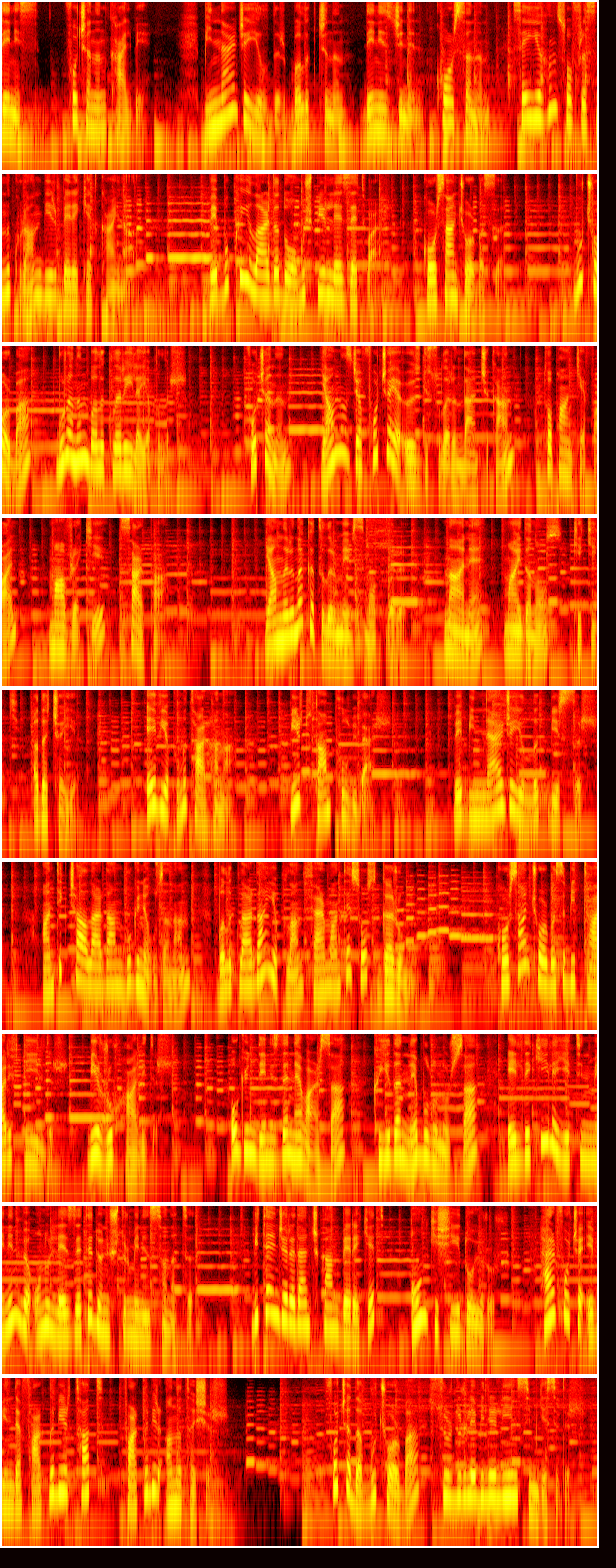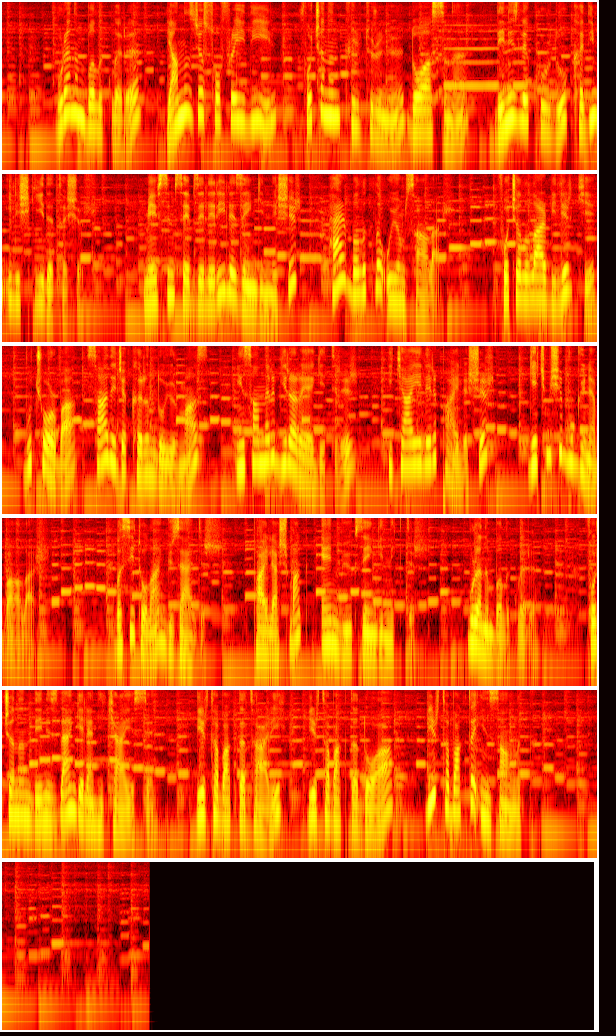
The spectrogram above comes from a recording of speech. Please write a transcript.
Deniz, Foça'nın kalbi. Binlerce yıldır balıkçının, denizcinin, korsanın, seyyahın sofrasını kuran bir bereket kaynağı. Ve bu kıyılarda doğmuş bir lezzet var. Korsan çorbası. Bu çorba buranın balıklarıyla yapılır. Foça'nın yalnızca Foça'ya özgü sularından çıkan topan kefal, mavraki, sarpa. Yanlarına katılır mevsim otları. Nane, maydanoz, kekik, adaçayı. Ev yapımı tarhana. Bir tutam pul biber. Ve binlerce yıllık bir sır. Antik çağlardan bugüne uzanan, balıklardan yapılan fermante sos garum. Korsan çorbası bir tarif değildir, bir ruh halidir. O gün denizde ne varsa, kıyıda ne bulunursa, eldekiyle yetinmenin ve onu lezzete dönüştürmenin sanatı. Bir tencereden çıkan bereket 10 kişiyi doyurur. Her Foça evinde farklı bir tat, farklı bir anı taşır. Foça'da bu çorba sürdürülebilirliğin simgesidir. Buranın balıkları yalnızca sofrayı değil, Foça'nın kültürünü, doğasını, denizle kurduğu kadim ilişkiyi de taşır. Mevsim sebzeleriyle zenginleşir, her balıkla uyum sağlar. Foçalılar bilir ki bu çorba sadece karın doyurmaz, insanları bir araya getirir, hikayeleri paylaşır, geçmişi bugüne bağlar. Basit olan güzeldir. Paylaşmak en büyük zenginliktir. Buranın balıkları. Foça'nın denizden gelen hikayesi. Bir tabakta tarih, bir tabakta doğa, bir tabakta insanlık.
